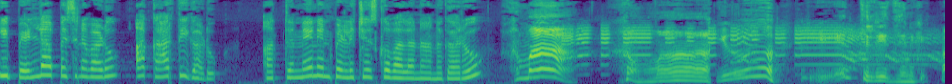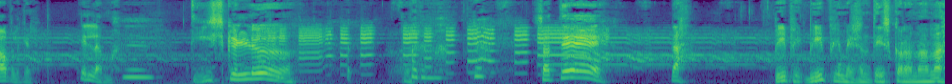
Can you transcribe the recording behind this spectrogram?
ఈ పెళ్ళ ఆపేసిన వాడు ఆ కార్తీగాడు. అతన్నే నేను పెళ్ళి చేసుకోవాలా నాన్నగారు? అమ్మా! అమ్మా! అయ్యో! ఏం తెలియదు దీనికి. లోపలికి వెళ్ళి. వెళ్ళమ్మా. తీసుకెళ్ళు. సత్తే! దా. బీపీ బీపీ మిషన్ తీసుకురా నాన్న.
